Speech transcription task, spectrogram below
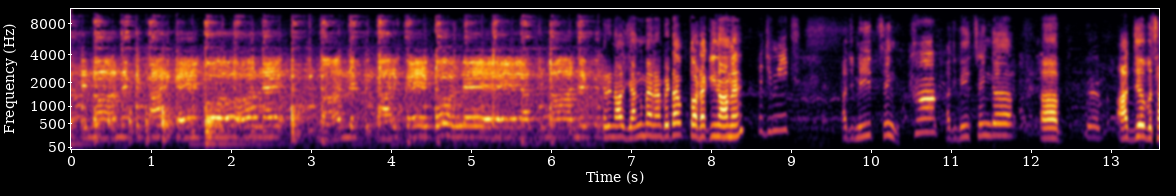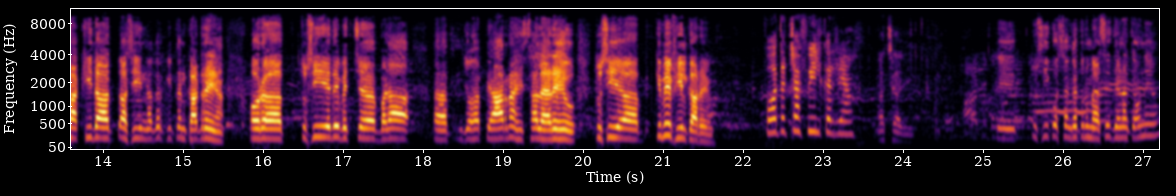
ਅਤ ਨਾਨਕ ਮੇਰੇ ਨਾਲ ਯੰਗ ਮੈਨ ਹੈ ਬੇਟਾ ਤੁਹਾਡਾ ਕੀ ਨਾਮ ਹੈ? ਅਜਮੀਤ। ਅਜਮੀਤ ਸਿੰਘ। ਹਾਂ। ਅਜਮੀਤ ਸਿੰਘ ਅ, ਅੱਜ ਵਿਸਾਖੀ ਦਾ ਅਸੀਂ ਨਗਰ ਕੀਰਤਨ ਕੱਢ ਰਹੇ ਹਾਂ ਔਰ ਅ, ਤੁਸੀਂ ਇਹਦੇ ਵਿੱਚ ਬੜਾ ਅ, ਜੋ ਹੈ ਪਿਆਰ ਨਾਲ ਹਿੱਸਾ ਲੈ ਰਹੇ ਹੋ। ਤੁਸੀਂ ਅ, ਕਿਵੇਂ ਫੀਲ ਕਰ ਰਹੇ ਹੋ? ਬਹੁਤ ਅੱਛਾ ਫੀਲ ਕਰ ਰਿਹਾ। ਅੱਛਾ ਜੀ। ਤੇ ਤੁਸੀਂ ਕੋਈ ਸੰਗਤ ਨੂੰ ਮੈਸੇਜ ਦੇਣਾ ਚਾਹੁੰਦੇ ਹੋ?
